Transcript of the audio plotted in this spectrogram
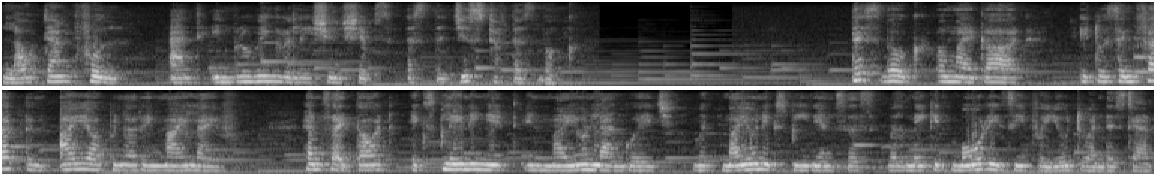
love tank full and improving relationships is the gist of this book. This book, oh my god, it was in fact an eye opener in my life. Hence, I thought explaining it in my own language with my own experiences will make it more easy for you to understand.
